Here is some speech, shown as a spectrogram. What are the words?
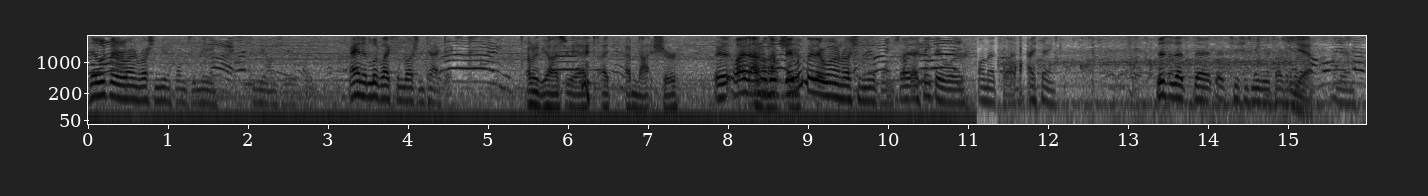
they look like they were wearing Russian uniforms to me, to be honest with you. And it looked like some Russian tactics. I'm gonna be honest with you, I, I, I'm not sure. Well, I don't I'm know. They, they look like they were wearing Russian uniforms. So I, I think they were on that side. I think. This is that that, that CCP we were talking about. Yeah. Yeah.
